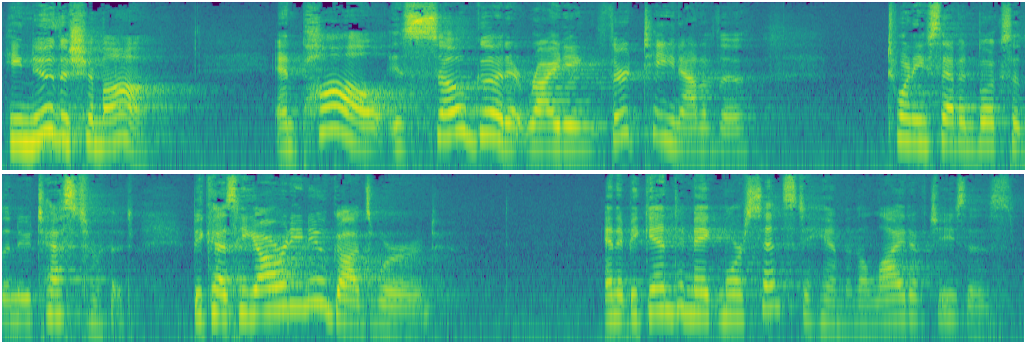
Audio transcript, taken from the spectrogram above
He knew the Shema. And Paul is so good at writing 13 out of the 27 books of the New Testament because he already knew God's Word. And it began to make more sense to him in the light of Jesus.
